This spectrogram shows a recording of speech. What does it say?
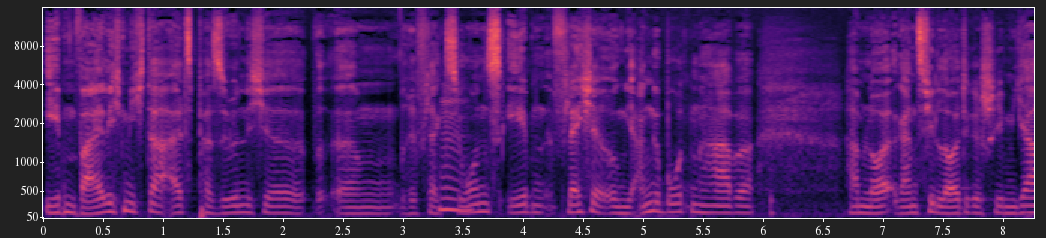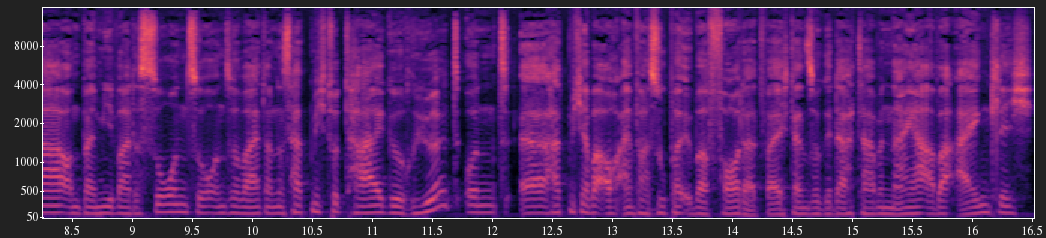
eben weil ich mich da als persönliche ähm, Reflexionsebene Fläche irgendwie angeboten habe, haben Leu ganz viele Leute geschrieben, ja, und bei mir war das so und so und so weiter. Und es hat mich total gerührt und äh, hat mich aber auch einfach super überfordert, weil ich dann so gedacht habe, naja, aber eigentlich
